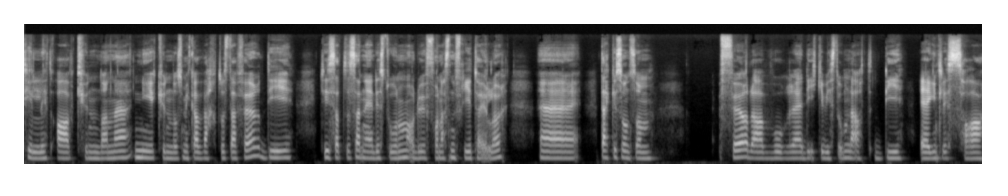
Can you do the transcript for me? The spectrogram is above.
tillit av kundene. Nye kunder som ikke har vært hos deg før, de, de setter seg ned i stolen, og du får nesten frie tøyler. Uh, det er ikke sånn som før, da, hvor eh, de ikke visste om det, at de egentlig sa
